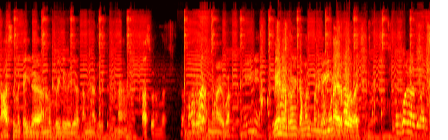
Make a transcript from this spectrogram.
காசு இல்ல கையில. அதனால போயிட்டு வெளியே தமிழ்நாட்டுல வித்துட்டோம்னா காசு வரும்ல. ஒரு வாட்ச் மூணாயிரம் ரூபாய் வேணுன்றவங்க கமெண்ட் பண்ணுங்க. மூணாயிரம் ரூபாய் வாட்ச் ஒன்பதாவது வாட்ச்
